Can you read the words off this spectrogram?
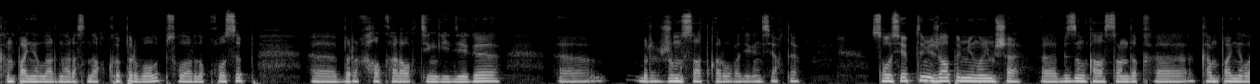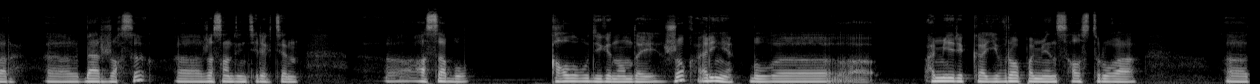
компаниялардың арасындағы көпір болып соларды қосып ә, бір халықаралық деңгейдегі ә, бір жұмыс атқаруға деген сияқты. Сол себепті мен жалпы мен ойымша ә, біздің қазақстандық ә, компаниялар ә, бәрі жақсы. Ә, жасанды интеллекттен ә, аса бұл қалу деген ондай жоқ. Әрине бұл ә, америка европамен салыстыруға ә,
